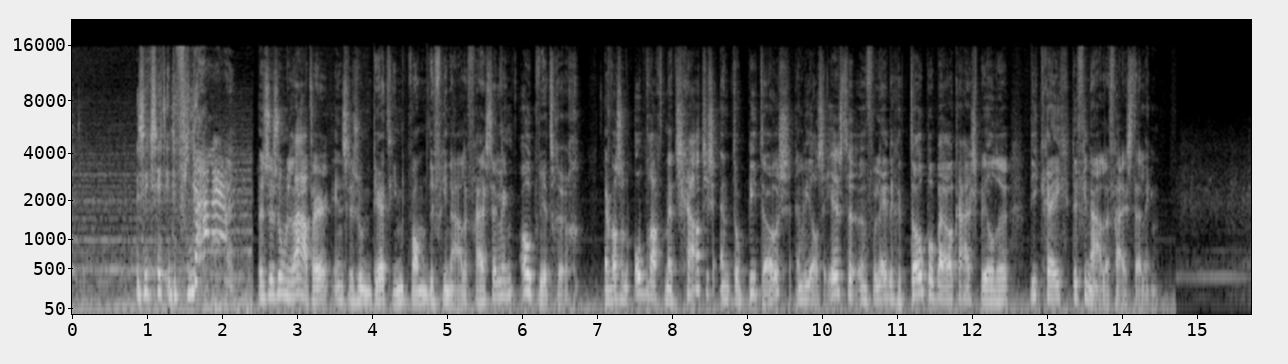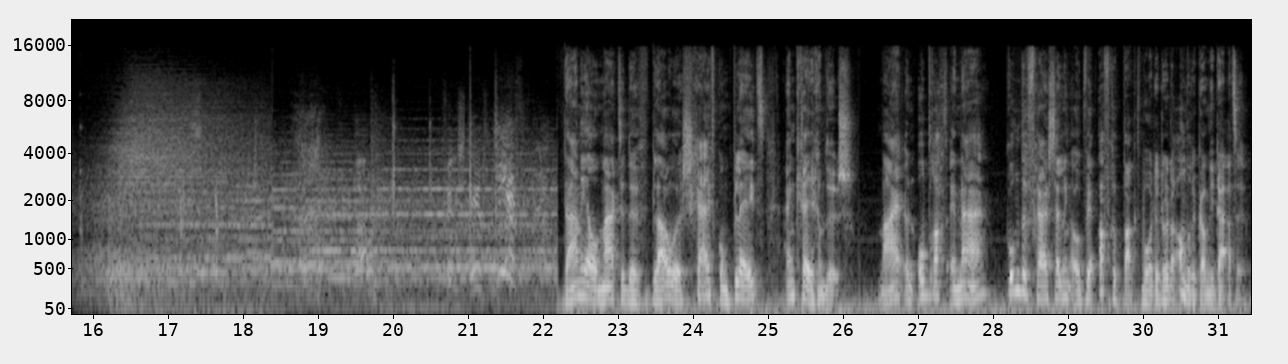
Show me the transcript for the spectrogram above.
Dus ik zit in de finale! Een seizoen later, in seizoen 13, kwam de finale vrijstelling ook weer terug. Er was een opdracht met schaaltjes en topito's en wie als eerste een volledige topo bij elkaar speelde, die kreeg de finale vrijstelling. Daniel maakte de blauwe schijf compleet en kreeg hem dus. Maar een opdracht erna kon de vrijstelling ook weer afgepakt worden door de andere kandidaten.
